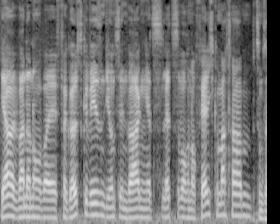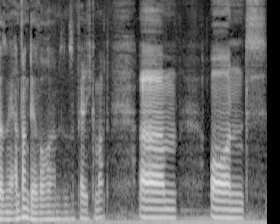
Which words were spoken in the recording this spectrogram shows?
Ja, wir waren dann nochmal bei Vergölz gewesen, die uns den Wagen jetzt letzte Woche noch fertig gemacht haben, beziehungsweise Anfang der Woche haben sie uns fertig gemacht. Ähm, und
